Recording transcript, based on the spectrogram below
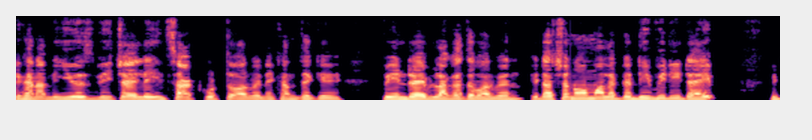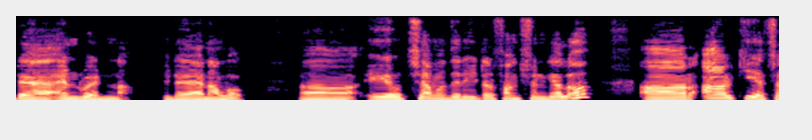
এখানে আপনি ইউএসবি চাইলে ইনসার্ট করতে পারবেন এখান থেকে পেন ড্রাইভ লাগাতে পারবেন। এটা হচ্ছে নর্মাল একটা ডিভিডি টাইপ এটা অ্যান্ড্রয়েড না, এটা অ্যানালগ এই হচ্ছে আমাদের এটার ফাংশন গেল। আর আর কি আছে?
